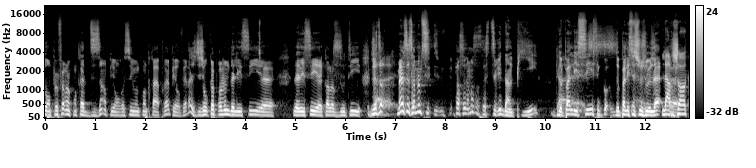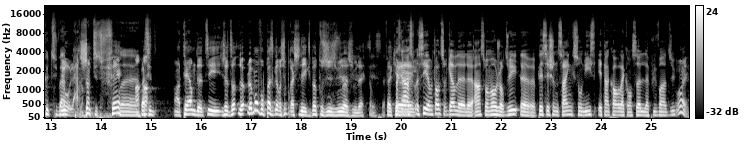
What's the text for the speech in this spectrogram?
on peut faire un contrat de 10 ans, puis on re-signe un contrat après, puis on verra. Je dis, j'ai aucun problème de laisser, euh, de laisser Call of Duty. Je veux dire, même, ce serait même si, personnellement, ça serait se tirer dans le pied de pas laisser, de pas laisser ce jeu-là. L'argent que tu euh, vas. non, l'argent que tu fais. Ouais. Parce que, en termes de, tu je veux dire, le, le monde va pas se garocher pour acheter des Xbox pour jouer à ce jeu-là. C'est ça. Fait que, Parce qu'en euh, si en même temps, tu regardes le- le- en ce moment aujourd'hui, euh, PlayStation 5, Sony est encore la console la plus vendue. ouais.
